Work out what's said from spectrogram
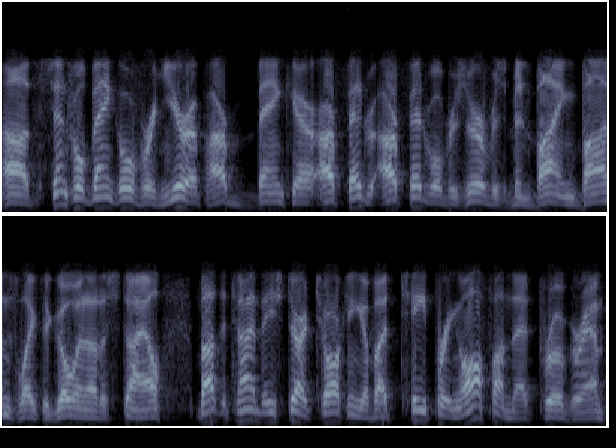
Uh, the central bank over in Europe, our bank, our, our, federal, our Federal Reserve has been buying bonds like they're going out of style. About the time they start talking about tapering off on that program,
